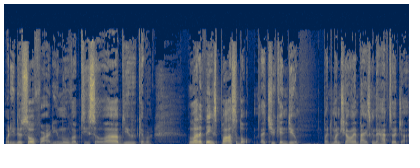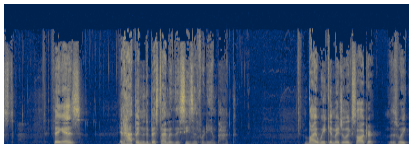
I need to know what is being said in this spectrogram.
What do you do so far? Do you move up to so up? Do you cover a lot of things possible that you can do? But Montreal Impact is going to have to adjust. Thing is, it happened in the best time of the season for the Impact. Bye week in Major League Soccer this week.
